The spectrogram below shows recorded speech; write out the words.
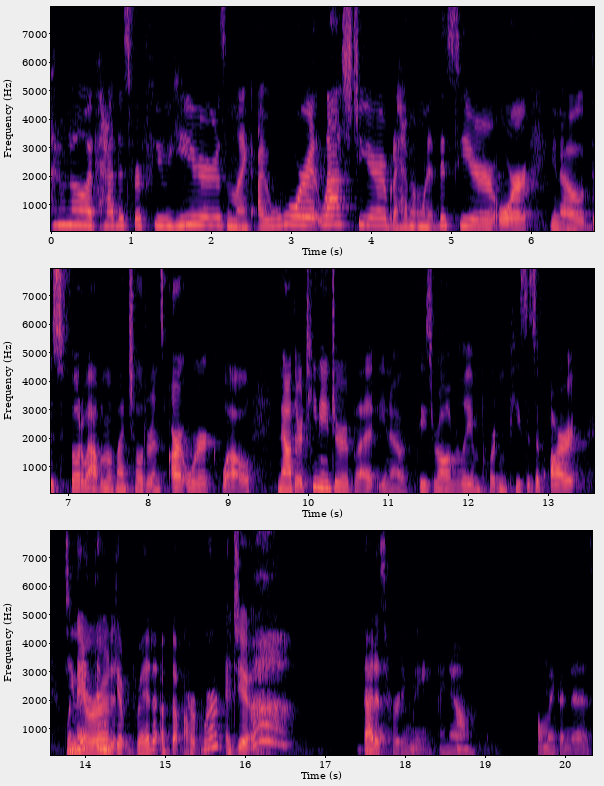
I don't know, I've had this for a few years and like I wore it last year, but I haven't worn it this year. Or, you know, this photo album of my children's artwork, well, now they're a teenager, but, you know, these are all really important pieces of art. Do you they make were them get rid of the artwork? I do. That is hurting me. I know. Oh my goodness.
